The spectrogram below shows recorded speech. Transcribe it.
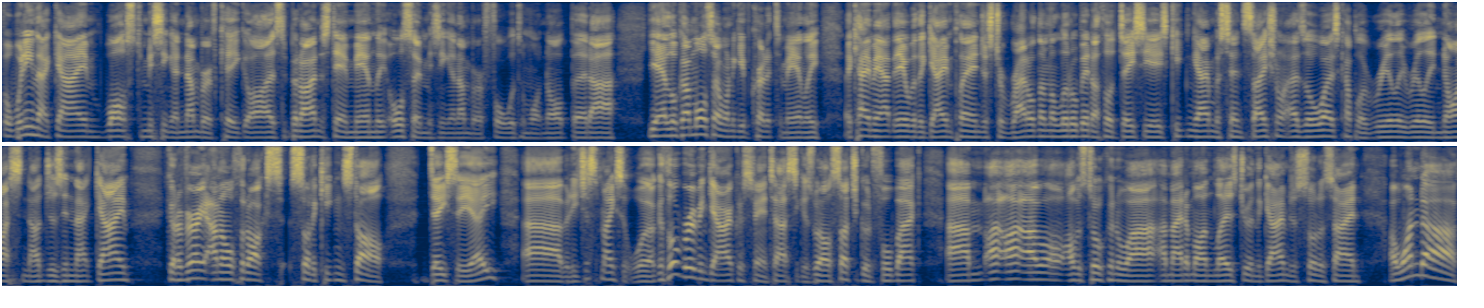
for winning that game whilst missing a number of key guys. But I understand Manly also missing a number of forwards and whatnot. But uh, yeah, look, I'm also want to give credit to Manly. They came out there with a game plan just to rattle them a little bit. I thought DCE's kicking game was sensational as always. A couple of really, really nice nudges in that game. Got a very unorthodox sort of kicking style, DCE, uh, but he just makes it work. I thought Reuben Garrick was fantastic as well. Such a good fullback. Um, I, I, I, was talking to a, a mate of mine, Les, during the game, just sort of saying, I wonder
